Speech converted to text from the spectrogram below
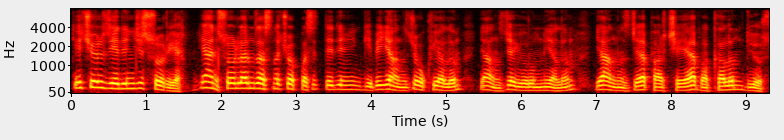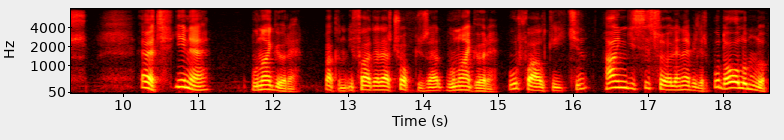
Geçiyoruz 7. soruya. Yani sorularımız aslında çok basit. Dediğim gibi yalnızca okuyalım, yalnızca yorumlayalım, yalnızca parçaya bakalım diyoruz. Evet yine buna göre bakın ifadeler çok güzel buna göre Urfa halkı için hangisi söylenebilir? Bu da olumlu.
